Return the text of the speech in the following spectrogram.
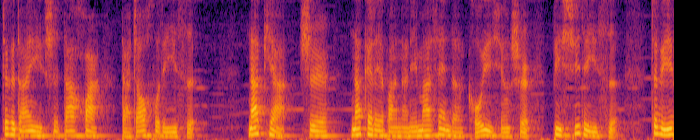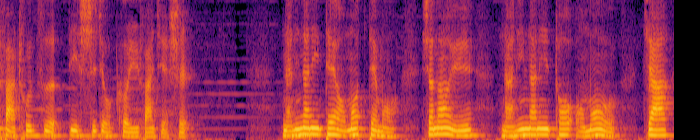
这个短语是搭话、打招呼的意思。なきゃ是なければなりません的口语形式，必须的意思。这个语法出自第十九课语法解释。 ninineteen omortem 相当于 ninineteen omo 加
